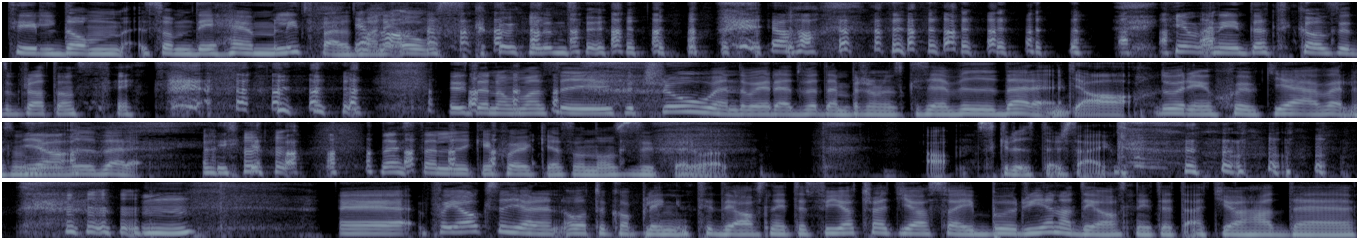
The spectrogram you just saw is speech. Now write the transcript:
till de som det är hemligt för att man är oskuld. Jaha. jag menar inte att det är konstigt att prata om sex. Utan om man säger förtroende och är rädd för att den personen ska säga vidare. Ja. Då är det en sjuk jävel som Ja. säger vidare. ja. Nästan lika sjuka som de som sitter och ja, skryter så här. Eh, får jag också göra en återkoppling till det avsnittet? För jag tror att jag sa i början av det avsnittet att jag hade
